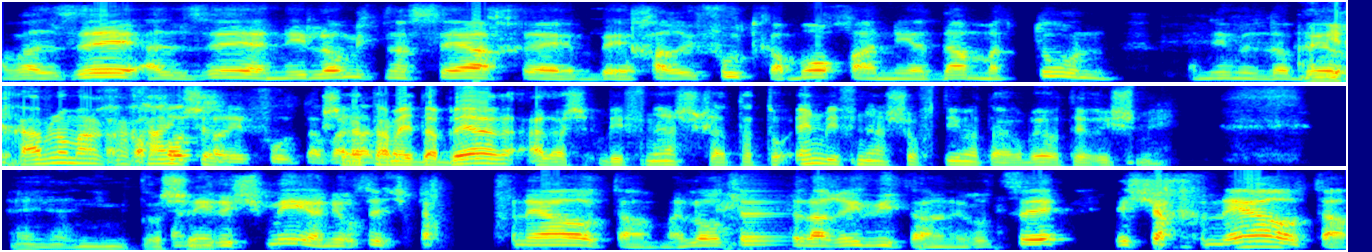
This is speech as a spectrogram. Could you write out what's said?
אבל זה, על זה אני לא מתנסח אה, בחריפות כמוך, אני אדם מתון, אני מדבר... אני חייב לומר לך, חיים, כשאתה מדבר, על הש... בפני, כשאתה טוען בפני השופטים, אתה הרבה יותר רשמי. אני מתרשם. אני רשמי, אני רוצה לשכנע אותם, אני לא רוצה לריב איתם, אני רוצה לשכנע אותם.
